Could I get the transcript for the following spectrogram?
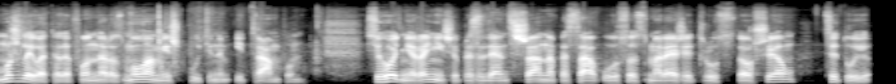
можлива телефонна розмова між Путіним і Трампом. Сьогодні раніше президент США написав у соцмережі Truth Social, цитую:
